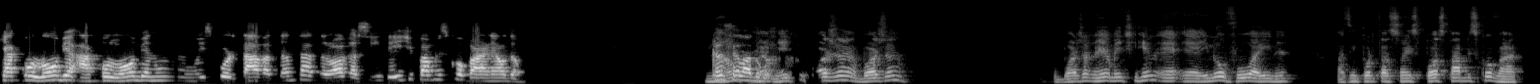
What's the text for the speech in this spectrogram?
que a Colômbia, a Colômbia não, não exportava tanta droga assim desde Pablo Escobar, né, Aldão? Cancelado. Não, realmente, o Borja, Borja, o Borja realmente é, é, inovou aí, né? As importações pós-Pablo Escobar.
